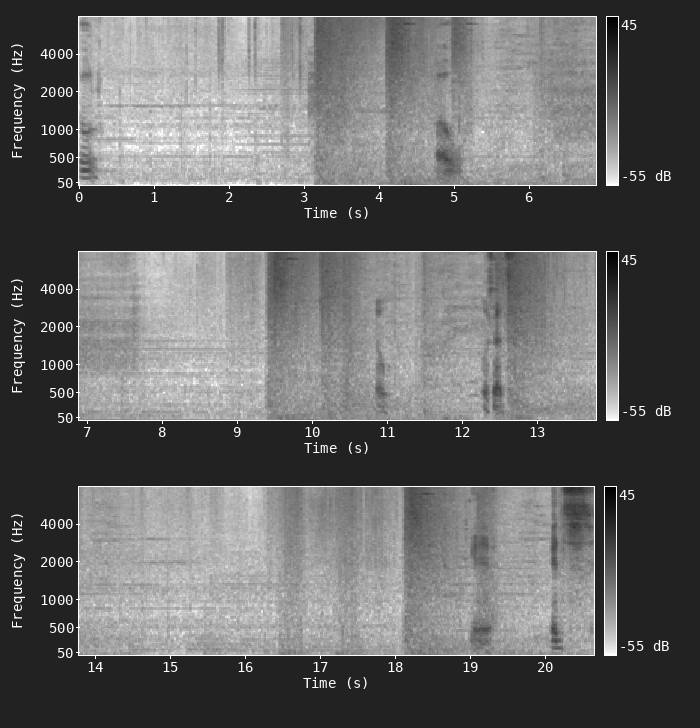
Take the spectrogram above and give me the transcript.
Cool. Oh. Oh. What's that? It's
